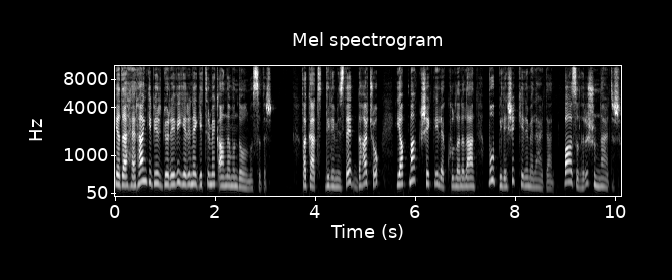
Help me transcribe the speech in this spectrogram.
ya da herhangi bir görevi yerine getirmek anlamında olmasıdır. Fakat dilimizde daha çok yapmak şekliyle kullanılan bu bileşik kelimelerden bazıları şunlardır.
